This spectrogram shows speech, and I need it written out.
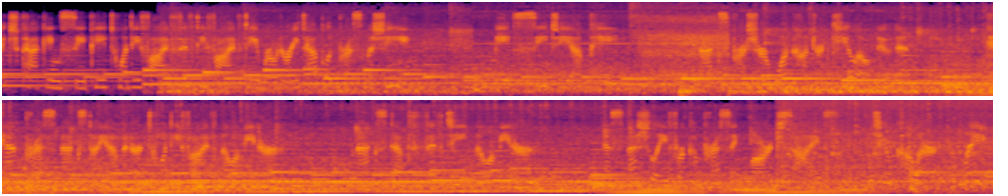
Rich Packing ZP2555D rotary tablet press machine. Meets CGMP. Max pressure 100 kN. Hand press max diameter 25 mm. Max depth 15 mm. Especially for compressing large size. Two color, ring,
